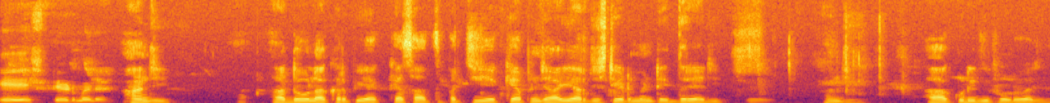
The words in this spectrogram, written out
ਇਹ ਸਟੇਟਮੈਂਟ ਹੈ? ਹਾਂਜੀ। ਆ 2 ਲੱਖ ਰੁਪਇਆ ਇੱਕ ਆ 7 25 ਇੱਕ ਆ 50000 ਦੀ ਸਟੇਟਮੈਂਟ ਇੱਧਰ ਹੈ ਜੀ। ਹਾਂਜੀ। ਆਹ ਕੁੜੀ ਦੀ ਫੋਟੋ ਹੈ ਜੀ।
